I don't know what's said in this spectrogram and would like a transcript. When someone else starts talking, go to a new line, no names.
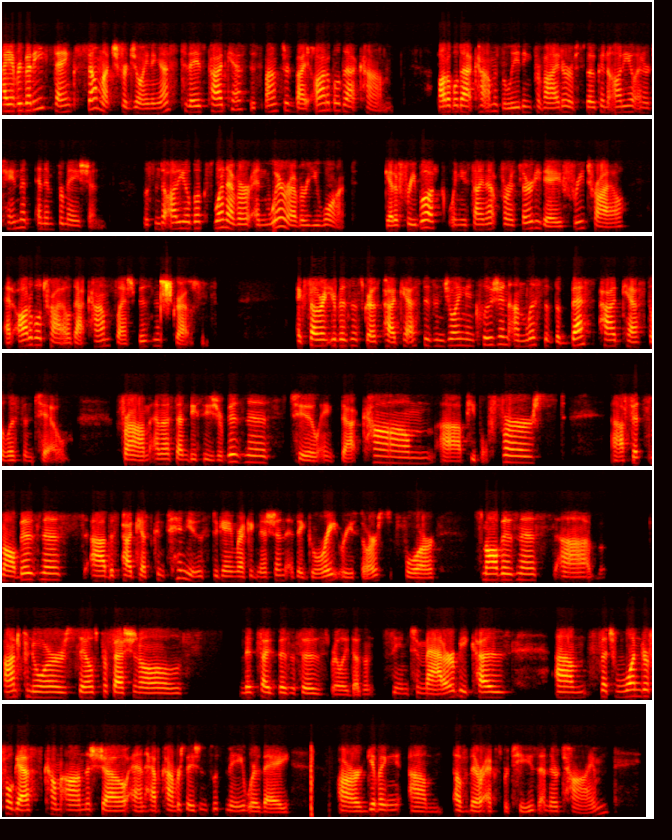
Hi, everybody. Thanks so much for joining us. Today's podcast is sponsored by Audible.com. Audible.com is the leading provider of spoken audio entertainment and information. Listen to audiobooks whenever and wherever you want. Get a free book when you sign up for a 30-day free trial at audibletrial.com slash businessgrowth. Accelerate Your Business Growth podcast is enjoying inclusion on lists of the best podcasts to listen to, from MSNBC's Your Business to Inc.com, uh, People First, uh, Fit Small Business. Uh, this podcast continues to gain recognition as a great resource for small business, uh, entrepreneurs, sales professionals, mid-sized businesses. Really doesn't seem to matter because um, such wonderful guests come on the show and have conversations with me where they are giving um, of their expertise and their time.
